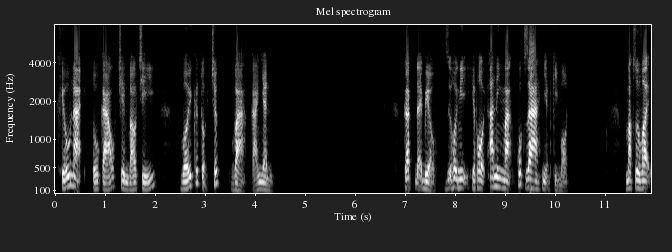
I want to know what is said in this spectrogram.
khiếu nại, tố cáo trên báo chí với các tổ chức và cá nhân. Các đại biểu dự hội nghị Hiệp hội An ninh mạng quốc gia nhiệm kỳ 1 Mặc dù vậy,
